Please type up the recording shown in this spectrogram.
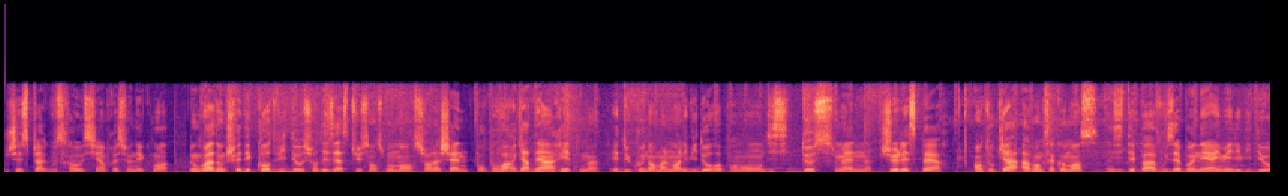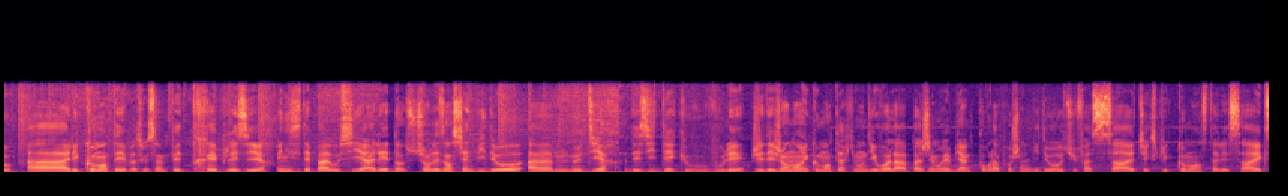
j'espère que vous serez aussi impressionné que moi. Donc voilà, donc je fais des courtes vidéos sur des astuces en ce moment sur la chaîne pour pouvoir garder un rythme. Et du coup, normalement, les vidéos reprendront d'ici deux semaines, je l'espère. En tout cas, avant que ça commence, n'hésitez pas à vous abonner, à aimer les vidéos, à les commenter parce que ça me fait très plaisir. Et n'hésitez pas aussi à aller sur les anciennes vidéos, à me dire des idées que vous voulez. J'ai des gens dans les commentaires qui m'ont dit voilà, bah, j'aimerais bien que pour la prochaine vidéo, tu fasses ça et tu expliques comment installer ça, etc.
